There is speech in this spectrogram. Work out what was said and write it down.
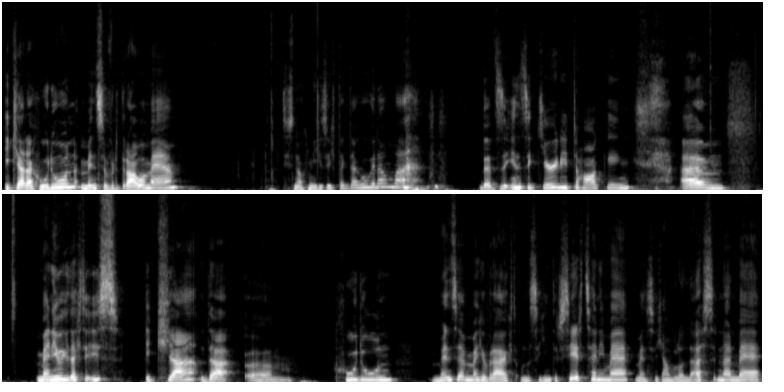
ik ga dat goed doen. Mensen vertrouwen mij. Het is nog niet gezegd dat ik dat goed gedaan, maar that's the insecurity talking. Um, mijn nieuwe gedachte is, ik ga dat um, goed doen. Mensen hebben me gevraagd omdat ze geïnteresseerd zijn in mij. Mensen gaan willen luisteren naar mij.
